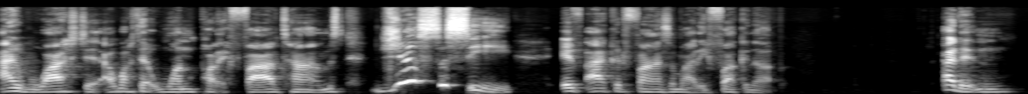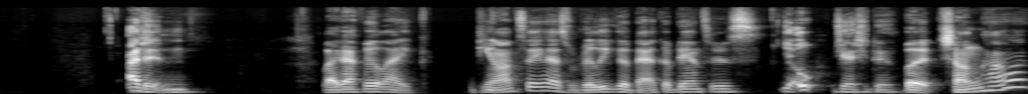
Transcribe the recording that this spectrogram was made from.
I watched it. I watched that one part like five times just to see if I could find somebody fucking up. I didn't. I didn't. Like I feel like Beyonce has really good backup dancers, Yo, oh, yes, you do. but Chung Ha,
